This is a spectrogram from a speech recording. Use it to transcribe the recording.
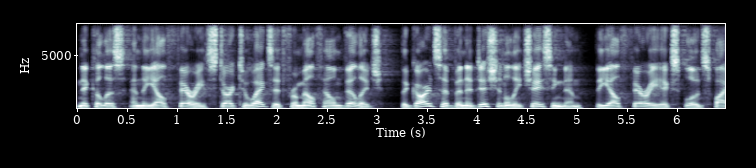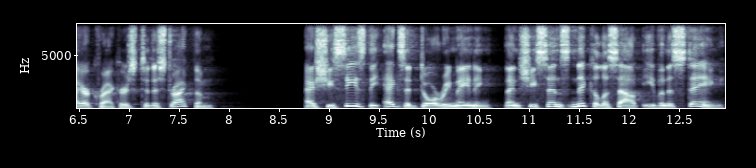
Nicholas and the elf fairy start to exit from Elfhelm village. The guards have been additionally chasing them. The elf fairy explodes firecrackers to distract them. As she sees the exit door remaining, then she sends Nicholas out even as staying.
